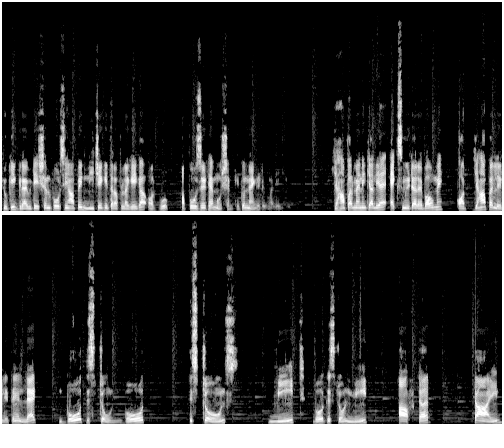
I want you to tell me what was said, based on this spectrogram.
क्योंकि ग्रेविटेशन फोर्स यहाँ पे नीचे की तरफ़ लगेगा और वो अपोजिट है मोशन के तो नेगेटिव में लेगी। यहाँ पर मैंने क्या लिया है? एक्स मीटर अबव में, और यहाँ पर ले लेते हैं let both stone both stones meet both stone meet after time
